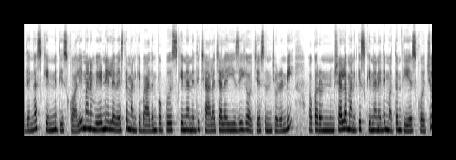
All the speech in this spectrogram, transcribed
విధంగా స్కిన్ని తీసుకోవాలి. మనం వేడి నీళ్ళు వేస్తే మనకి బాదం పప్పు స్కిన్ అనేది చాలా చాలా ఈజీగా వచ్చేస్తుంది చూడండి. ఒక రెండు నిమిషాల్లో మనకి స్కిన్ అనేది మొత్తం తీయేసుకోవచ్చు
